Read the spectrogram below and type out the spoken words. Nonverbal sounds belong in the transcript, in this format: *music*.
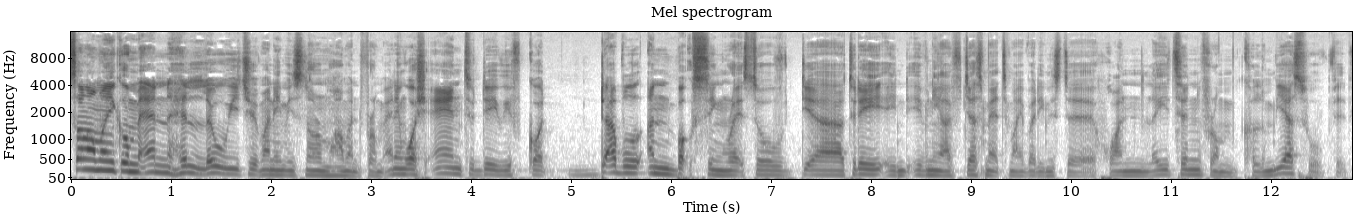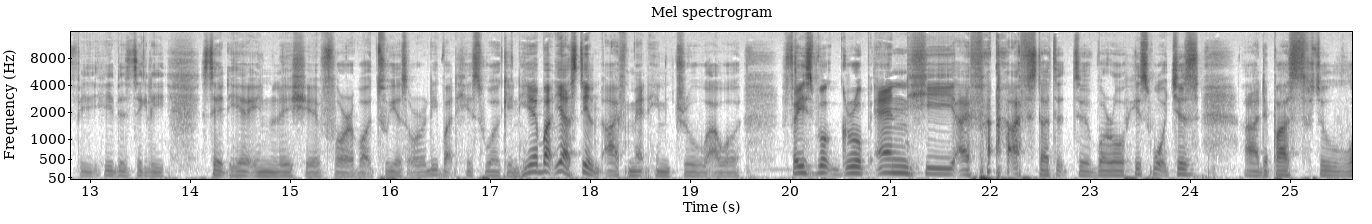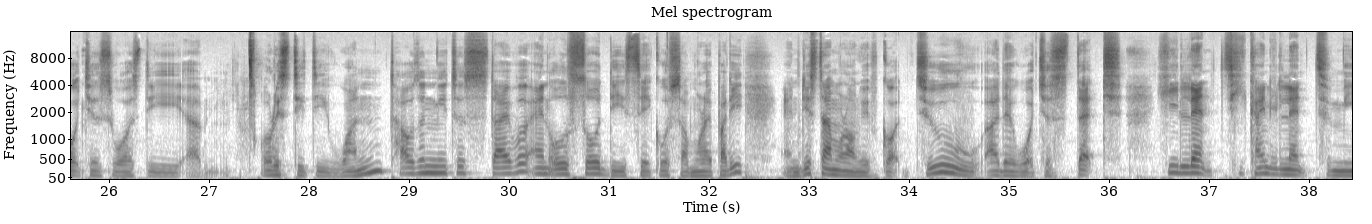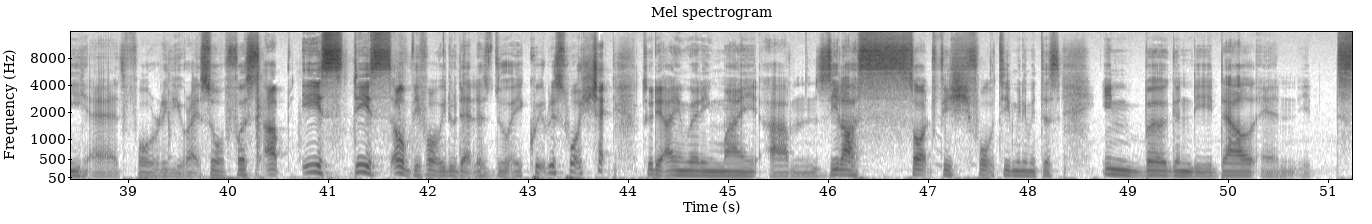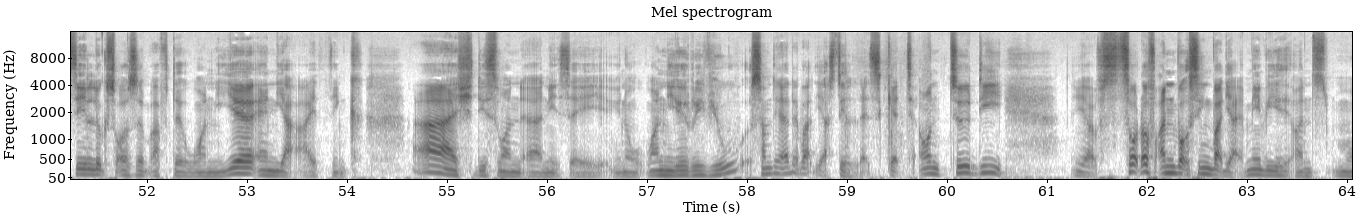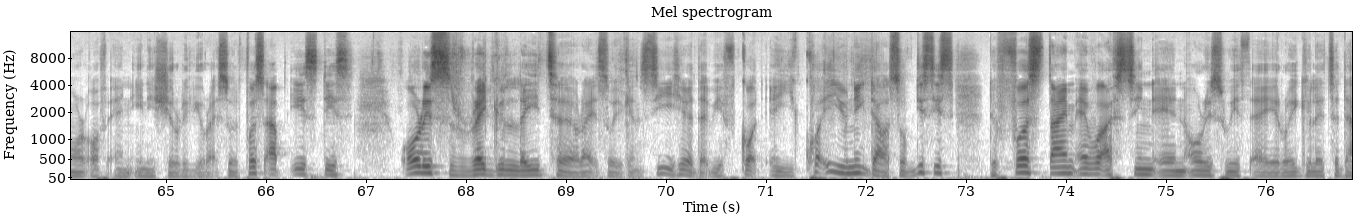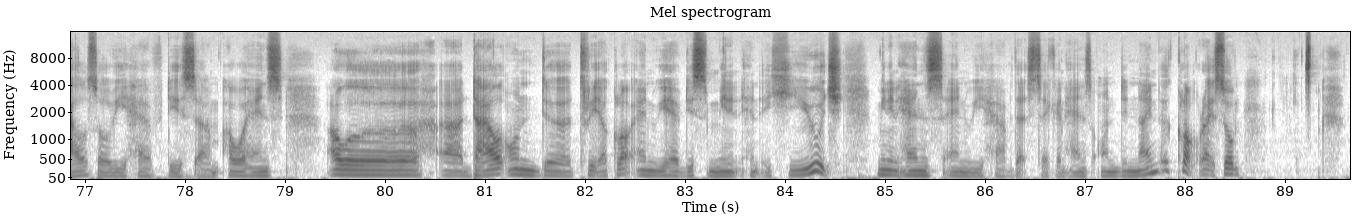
Assalamualaikum and hello YouTube. My name is Nur Muhammad from NM Watch and today we've got double unboxing right. So uh, today in the evening I've just met my buddy Mr. Juan Layton from Colombia. So he basically stayed here in Malaysia for about two years already, but he's working here. But yeah, still I've met him through our Facebook group and he *laughs* I've I've started to borrow his watches uh, the past two watches was the um, Oris TT 1000 meters diver and also the Seiko Samurai PADI. And this time around, we've got two other watches that he lent, he kindly lent to me uh, for review, right? So first up is this. Oh, before we do that, let's do a quick wristwatch check. Today I am wearing my um, Zelos Swordfish 40 millimeters in burgundy dial, and it still looks awesome after one year. And yeah, I think ah this one uh, needs a you know one year review something like that but yeah still let's get on to the yeah sort of unboxing but yeah maybe on more of an initial review right? So first up is this oris regulator right? So you can see here that we've got a quite a unique dial. So this is the first time ever i've seen an oris with a regulator dial. So we have this um, hour hands our uh, dial on the three o'clock and we have this minute and a huge minute hands and we have that second hands on the nine o'clock right? So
